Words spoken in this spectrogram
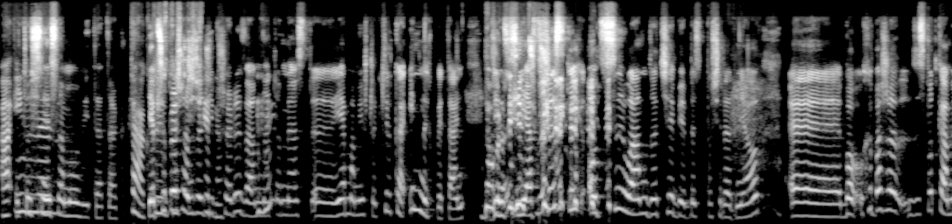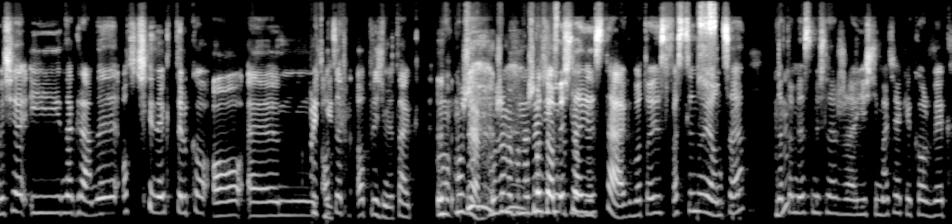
A inne... To jest niesamowite, tak. tak ja przepraszam, że ci przerywam, mhm. natomiast ja mam jeszcze kilka innych pytań, Dobra, więc jedźmy. ja wszystkich odsyłam do ciebie bezpośrednio, e, bo chyba, że spotkamy się i nagramy odcinek tylko o, Pryzmie. o, o Pryzmie, tak. możemy, możemy, bo narzędzie Bo to myślę naprawdę... jest tak, bo to jest fascynujące. Mhm. Natomiast myślę, że jeśli macie jakiekolwiek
